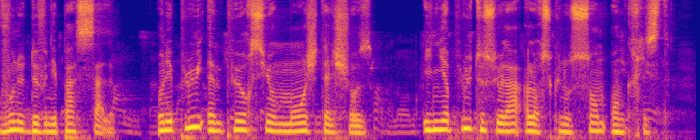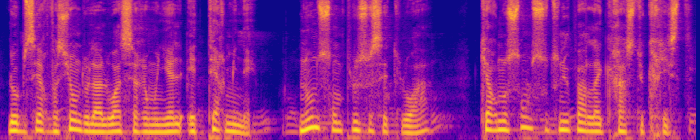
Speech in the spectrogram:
vous ne devenez pas sale. On n'est plus impur si on mange telle chose. Il n'y a plus tout cela lorsque nous sommes en Christ. L'observation de la loi cérémonielle est terminée. Nous ne sommes plus sous cette loi, car nous sommes soutenus par la grâce du Christ.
